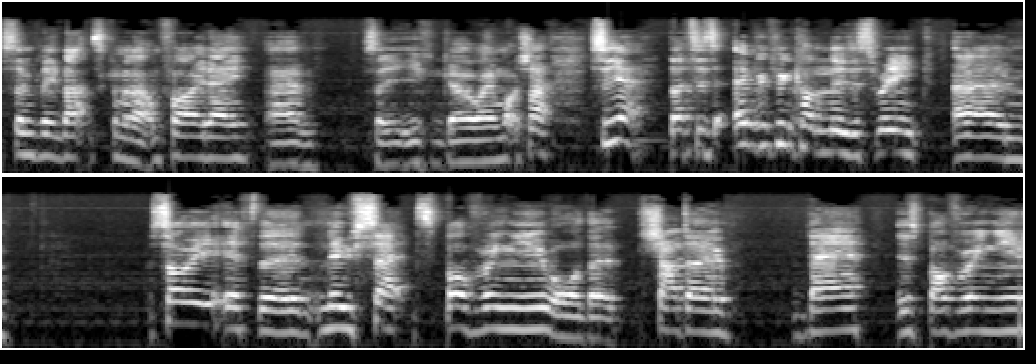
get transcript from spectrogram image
simply, that's coming out on Friday. Um, so you can go away and watch that. So yeah, that is everything on new this week. Um, sorry if the new set's bothering you or the shadow there is bothering you.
